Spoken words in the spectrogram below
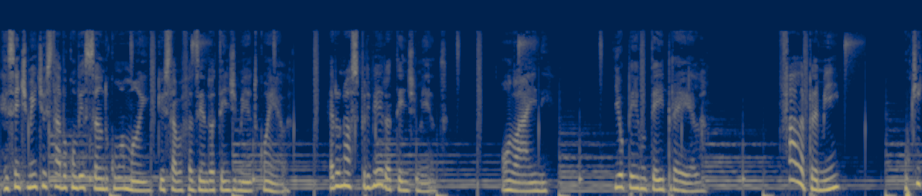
Recentemente eu estava conversando com uma mãe que eu estava fazendo atendimento com ela. Era o nosso primeiro atendimento online. E eu perguntei para ela: "Fala para mim o que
